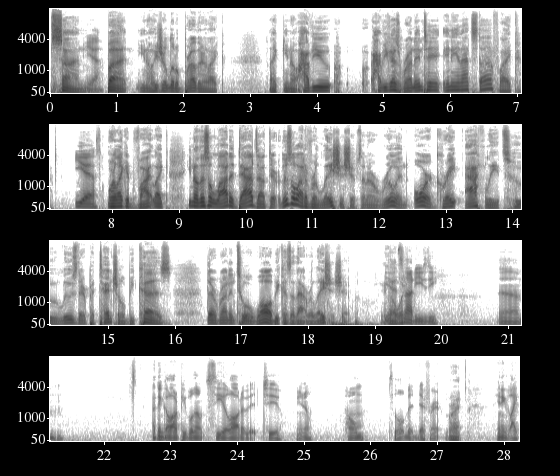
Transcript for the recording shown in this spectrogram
son, Yeah. but you know he's your little brother. Like, like you know, have you have you guys run into any of that stuff? Like, Yeah. or like advice like you know there's a lot of dads out there there's a lot of relationships that are ruined or great athletes who lose their potential because they're run into a wall because of that relationship you yeah, know it's what not easy. Um, I think a lot of people don't see a lot of it too. You know, home it's a little bit different. right And he, like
